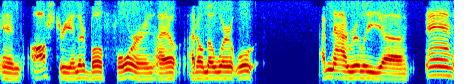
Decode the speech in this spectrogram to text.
and Austrian. They're both foreign. I don't I don't know where it will. I'm not really. uh eh,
